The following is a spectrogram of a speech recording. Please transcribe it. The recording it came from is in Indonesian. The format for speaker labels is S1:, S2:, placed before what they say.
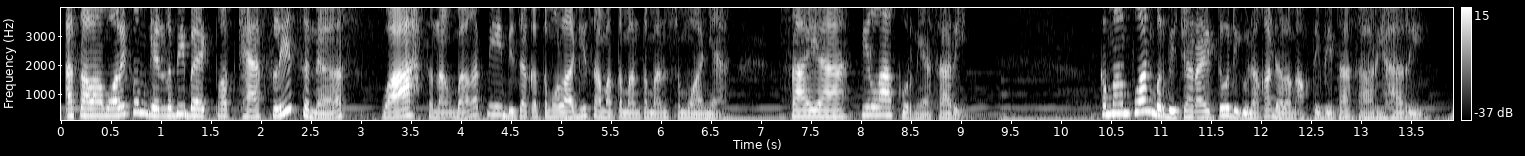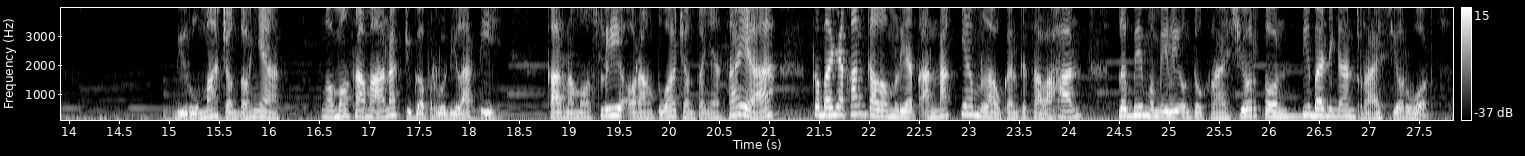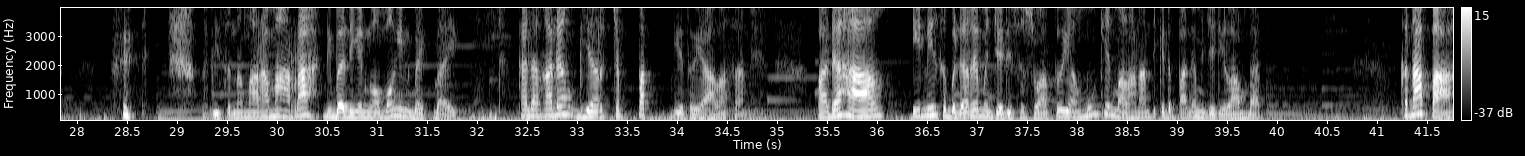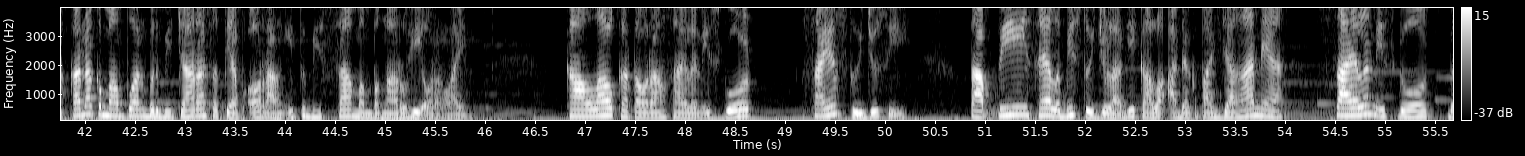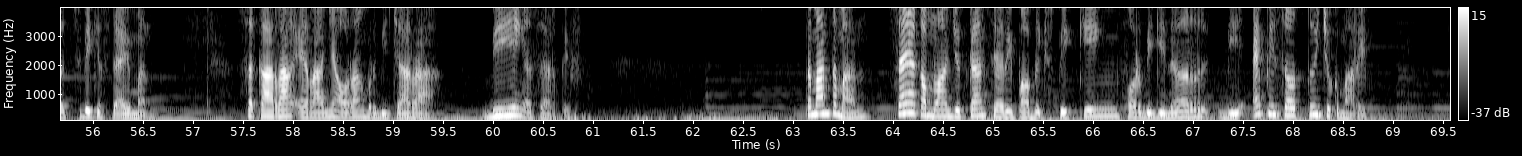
S1: Assalamualaikum Gen. Lebih Baik Podcast Listeners. Wah senang banget nih bisa ketemu lagi sama teman-teman semuanya. Saya Nila Kurniasari. Kemampuan berbicara itu digunakan dalam aktivitas sehari-hari. Di rumah contohnya Ngomong sama anak juga perlu dilatih. Karena mostly orang tua contohnya saya Kebanyakan kalau melihat anaknya melakukan kesalahan Lebih memilih untuk raise your tone dibandingkan raise your words lebih seneng marah-marah dibandingin ngomongin baik-baik. Kadang-kadang biar cepet gitu ya alasannya. Padahal ini sebenarnya menjadi sesuatu yang mungkin malah nanti ke depannya menjadi lambat. Kenapa? Karena kemampuan berbicara setiap orang itu bisa mempengaruhi orang lain. Kalau kata orang silent is gold, saya setuju sih. Tapi saya lebih setuju lagi kalau ada kepanjangannya. Silent is gold, but speak is diamond. Sekarang eranya orang berbicara, being assertive. Teman-teman, saya akan melanjutkan seri public speaking for beginner di episode 7 kemarin.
